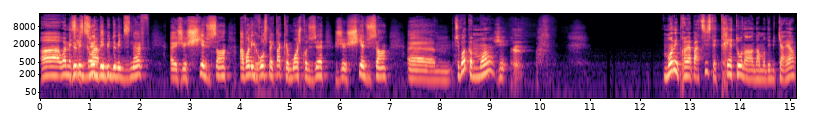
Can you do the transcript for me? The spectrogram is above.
Ah, ouais, mais c'est. 2018, ouais. début de 2019, euh, je chiais du sang. Avant les gros spectacles que moi, je produisais, je chiais du sang. Euh, Tu vois, comme moi, j'ai. Moi, mes premières parties, c'était très tôt dans, dans mon début de carrière.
